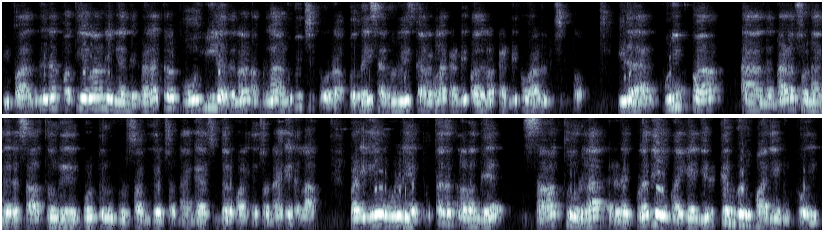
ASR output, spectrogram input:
இப்ப அந்த பத்தி எல்லாம் நீங்க அந்த களத்துல போய் அதெல்லாம் நம்ம எல்லாம் அனுபவிச்சிருக்கோம் ஒரு ஐம்பது வயசு அறுபது வயசுக்காரங்களாம் கண்டிப்பா அதெல்லாம் கண்டிப்பா அனுபவிச்சிருக்கோம் இதுல குறிப்பா ஆஹ், அந்த மேடம் சொன்னாங்க சாத்தூர் கோட்டூர் குருசாமிகள் சொன்னாங்க சுந்தரபாலிகள் சொன்னாங்க இதெல்லாம். பட் இது உங்களுடைய புத்தகத்துல வந்து சாத்தூர்ல என்னுடைய குலதெய்வ மையம் இருக்கங்குடி மாரியம்மன் கோயில்.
